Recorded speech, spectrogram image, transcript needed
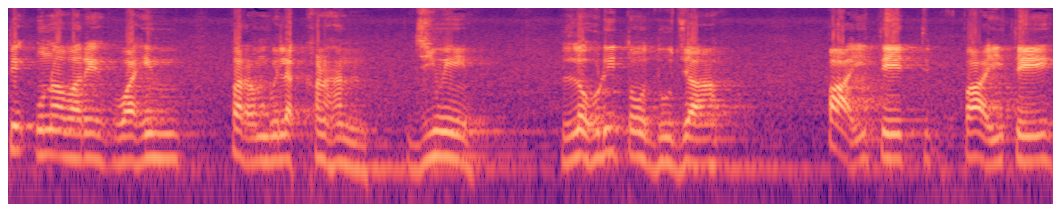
ਤੇ ਉਹਨਾਂ ਬਾਰੇ ਵਹਿਮ ਭਰਮ ਵਿਲੱਖਣ ਹਨ, ਜਿਵੇਂ ਲੋਹੜੀ ਤੋਂ ਦੂਜਾ ਭਾਈ ਤੇ ਭਾਈ ਤੇ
